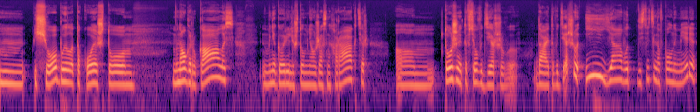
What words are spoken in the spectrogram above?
Еще было такое, что много ругалась, мне говорили, что у меня ужасный характер, тоже это все выдерживаю. Да, это выдерживаю, и я вот действительно в полной мере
